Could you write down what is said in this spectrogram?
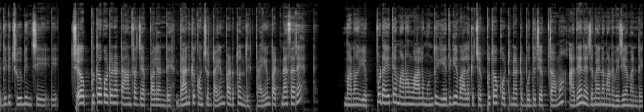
ఎదిగి చూపించి చెప్పుతో కొట్టినట్టు ఆన్సర్ చెప్పాలండి. దానికి కొంచెం టైం పడుతుంది. టైం పట్టినా సరే మనం ఎప్పుడైతే మనం వాళ్ళ ముందు ఎదిగి వాళ్ళకి చెప్పుతో కొట్టినట్టు బుద్ధి చెప్తామో అదే నిజమైన మన విజయం అండి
